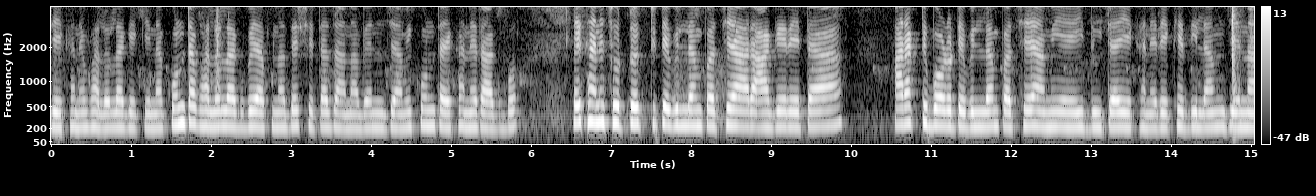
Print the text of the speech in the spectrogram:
যে এখানে ভালো লাগে কি না কোনটা ভালো লাগবে আপনাদের সেটা জানাবেন যে আমি কোনটা এখানে রাখব। এখানে ছোট্ট একটি টেবিল ল্যাম্প আছে আর আগের এটা আর একটি বড় টেবিল ল্যাম্প আছে। আমি এই দুইটাই এখানে রেখে দিলাম যে না,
